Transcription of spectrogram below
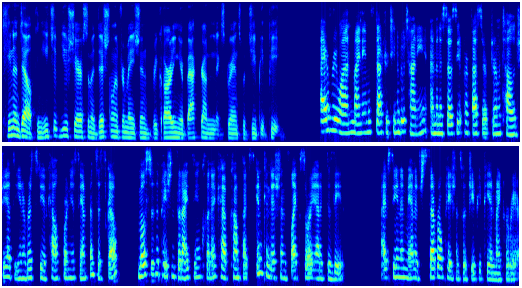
Tina and Dale, can each of you share some additional information regarding your background and experience with GPP? Hi, everyone. My name is Dr. Tina Bhutani. I'm an associate professor of dermatology at the University of California, San Francisco. Most of the patients that I see in clinic have complex skin conditions like psoriatic disease. I've seen and managed several patients with GPP in my career.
